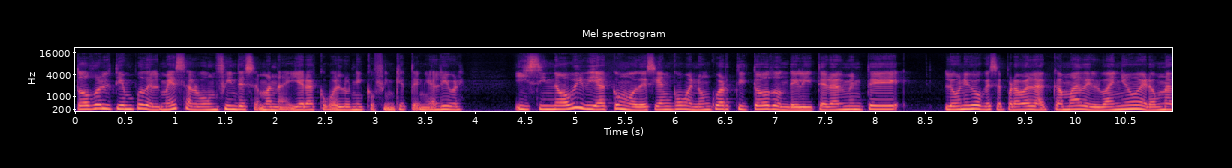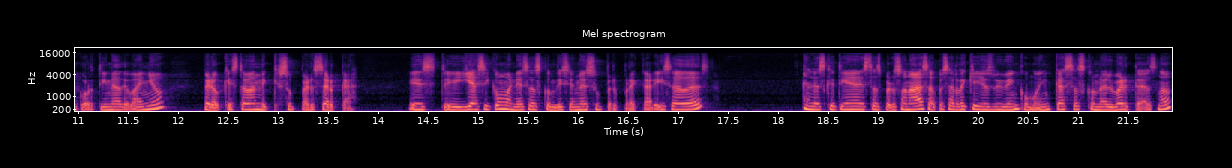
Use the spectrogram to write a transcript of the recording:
todo el tiempo del mes, salvo un fin de semana, y era como el único fin que tenía libre. Y si no, vivía como decían, como en un cuartito donde literalmente lo único que separaba la cama del baño era una cortina de baño, pero que estaban de que súper cerca. Este, y así como en esas condiciones súper precarizadas en las que tienen estas personas, a pesar de que ellos viven como en casas con albercas, ¿no?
